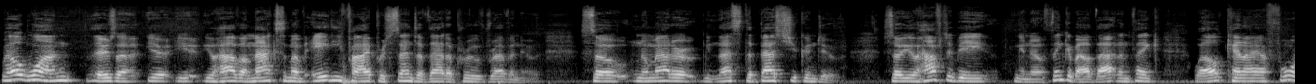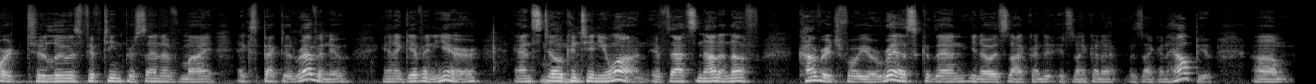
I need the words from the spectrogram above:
Well, one, there's a you, you, you have a maximum of 85% of that approved revenue. So no matter that's the best you can do. So you have to be, you know, think about that and think, well, can I afford to lose 15% of my expected revenue in a given year and still mm-hmm. continue on? If that's not enough coverage for your risk, then you know it's not going to it's not going to it's not going to help you. Um,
